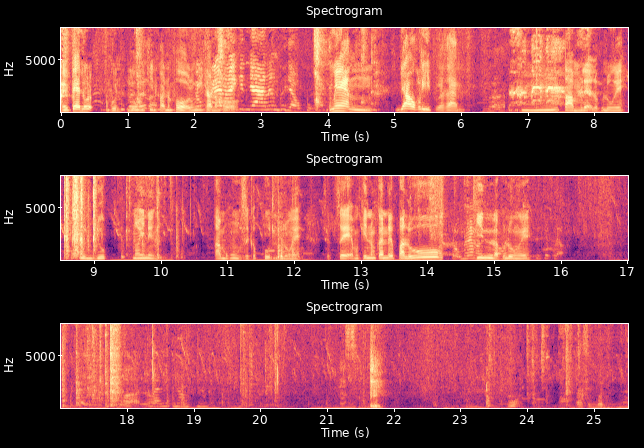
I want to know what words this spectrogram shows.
ไอ้แป้นรถพุ่นลุงไปกินข้าวน้ำพอลุงไปกินข้าวน้ำพอแม่ไปกินยาลืมเขย่าขู่แม่นย่าออกฤทธิ์ว่าซั่นอืมตำแหละล่ะปะลุงเอ้ยปุ่นยุบน้อยหนึ่งตำบักหุ่งใส่กระปุ่นปะลุงเอ้ยแซ่บๆมากินน้ำกันเด้อปลาลุงส่งแม่กินล่ะปะลุงเอ้ยตาสมบูรณ์นะ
